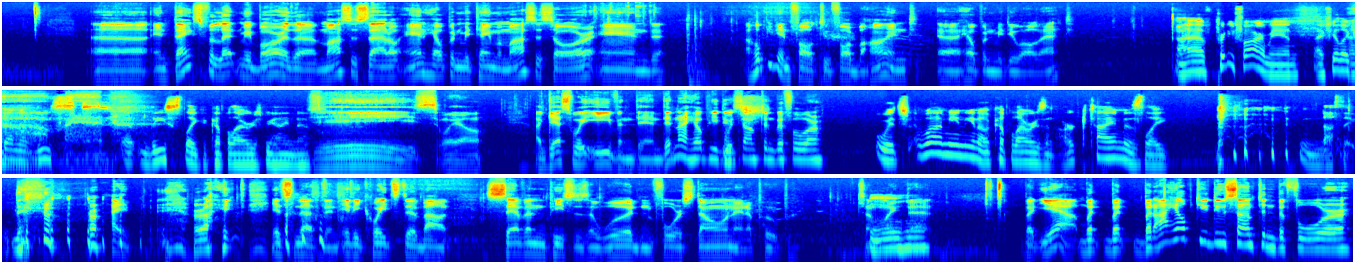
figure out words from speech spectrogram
Uh, and thanks for letting me borrow the Masa saddle and helping me tame a Mosasaur. And I hope you didn't fall too far behind uh, helping me do all that. Uh, pretty far, man. I feel like I'm at Oh, least at least like a couple hours behind now. Jeez. Well, I guess we even then. Didn't I help you do Which- something before? Which, well, I mean, you know, a couple hours in Ark time is like nothing. right, right. It's nothing. It equates to about seven pieces of wood and four stone and a poop, something like Mhm. that. But yeah, but but but I helped you do something before,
